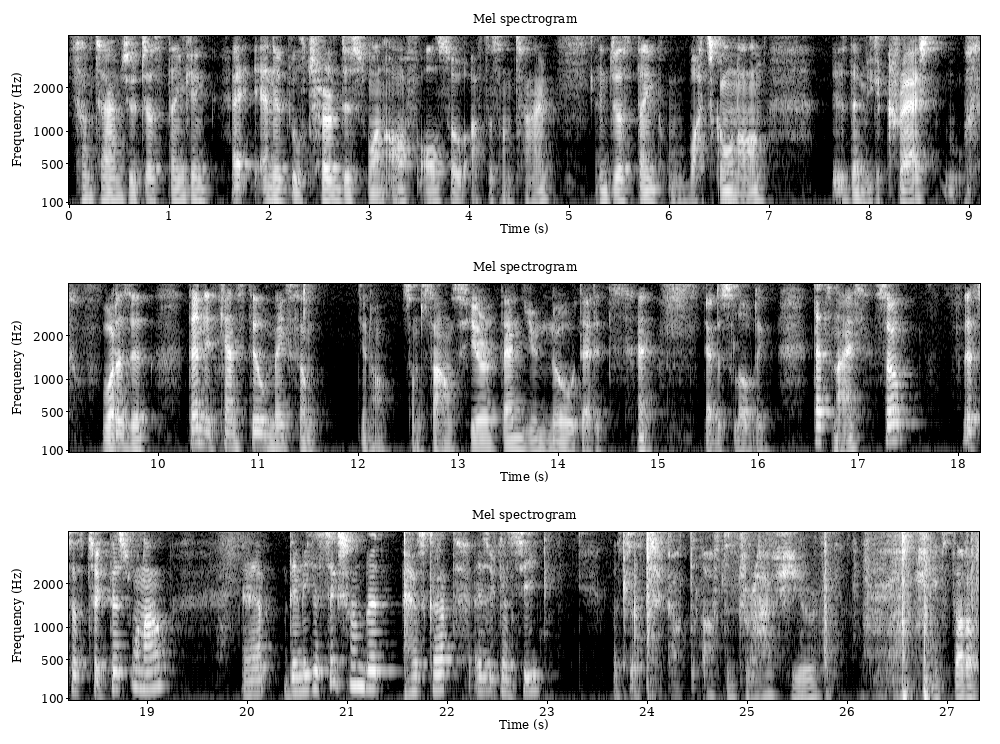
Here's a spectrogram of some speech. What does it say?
sometimes you're just thinking, and it will turn this one off also after some time, and just think, what's going on? Is the Amiga crashed? What is it? Then it can still make some you know some sounds here then you know that it's that it's loading that's nice so let's just check this one out uh, the Amiga 600 has got as you can see let's just check out the, off the drive here. Instead of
